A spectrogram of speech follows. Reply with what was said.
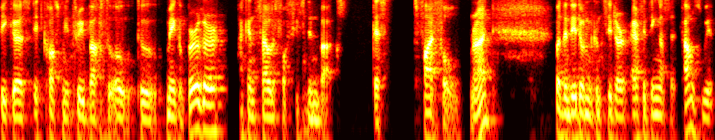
because it cost me three bucks to, to make a burger. I can sell it for 15 bucks. That's fivefold, right? But then they don't consider everything else that comes with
